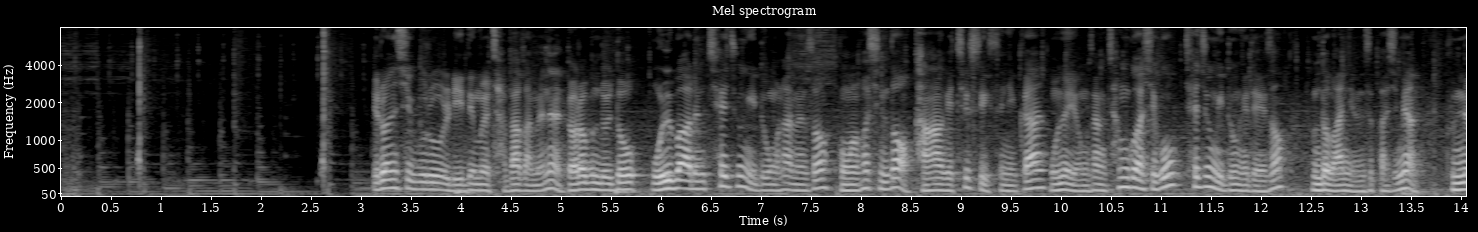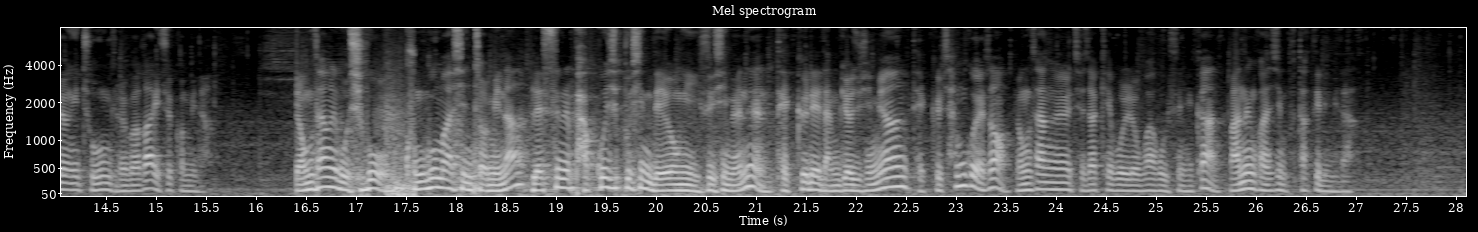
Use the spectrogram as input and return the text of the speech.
이런 식으로 리듬을 잡아가면은 여러분들도 올바른 체중 이동을 하면서 공을 훨씬 더 강하게 칠 수 있으니까 오늘 영상 참고하시고 체중 이동에 대해서 좀 더 많이 연습하시면 분명히 좋은 결과가 있을 겁니다. 영상을 보시고 궁금하신 점이나 레슨을 받고 싶으신 내용이 있으시면 댓글에 남겨주시면 댓글 참고해서 영상을 제작해 보려고 하고 있으니까 많은 관심 부탁드립니다.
